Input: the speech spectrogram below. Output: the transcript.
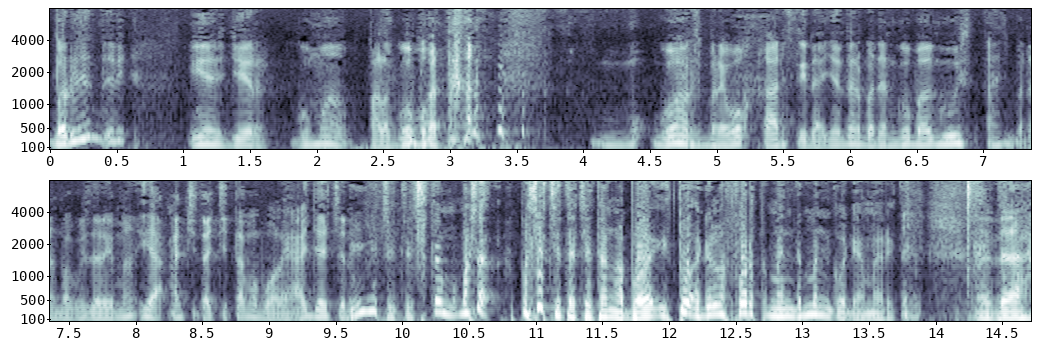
barusan tadi iya jir gue mah kalau gue botak gue harus berewok kan setidaknya ntar badan gue bagus ah badan bagus dari mana ya kan cita-cita mah boleh aja cen Iya cita-cita masa masa cita-cita nggak boleh itu adalah Fourth Amendment kok di Amerika. Udah.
